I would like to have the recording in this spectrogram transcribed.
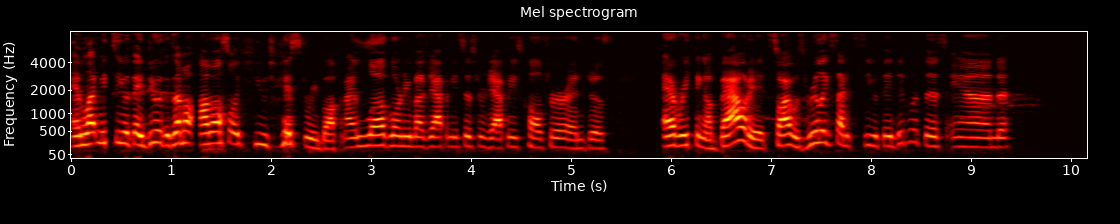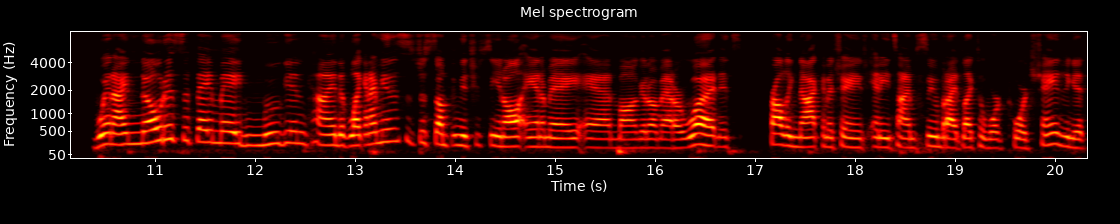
and let me see what they do with it. Because I'm, I'm also a huge history buff and I love learning about Japanese history and Japanese culture and just everything about it. So I was really excited to see what they did with this. And when I noticed that they made Mugen kind of like, and I mean, this is just something that you see in all anime and manga no matter what, and it's probably not going to change anytime soon, but I'd like to work towards changing it,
